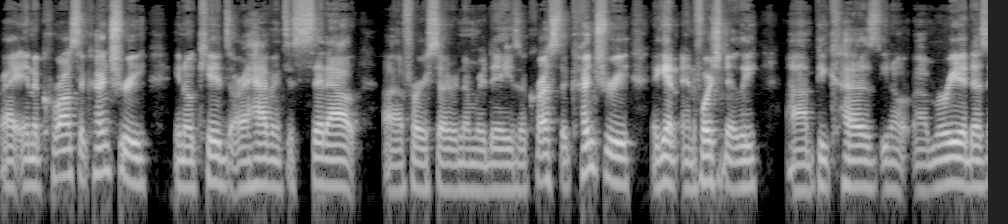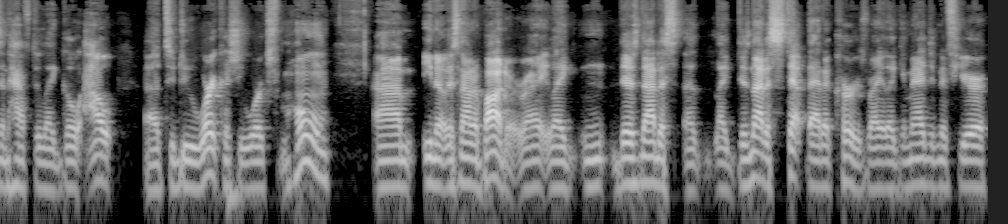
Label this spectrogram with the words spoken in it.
right? And across the country you know kids are having to sit out uh, for a certain number of days across the country again unfortunately uh, because you know uh, maria doesn't have to like go out to do work because she works from home um, you know, it's not a bother, right? Like n- there's not a, a, like there's not a step that occurs, right? Like imagine if you're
